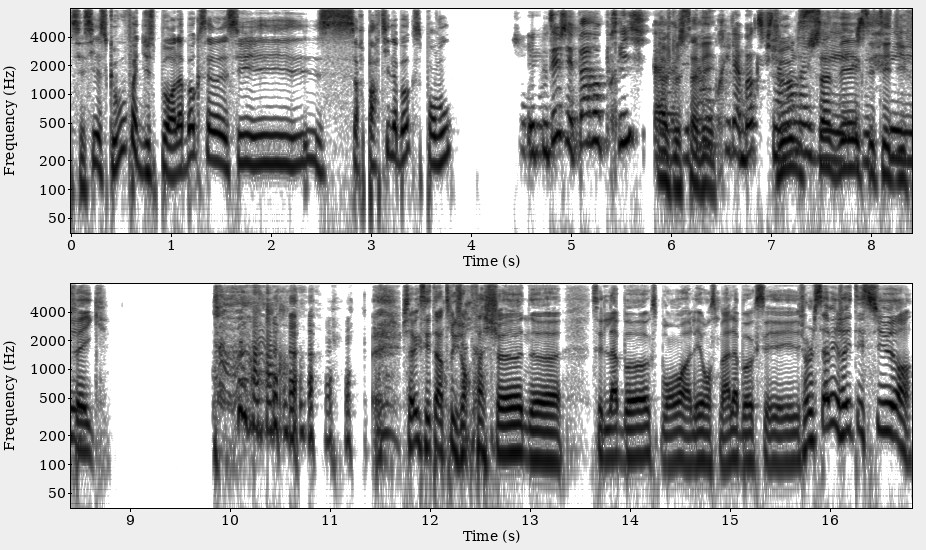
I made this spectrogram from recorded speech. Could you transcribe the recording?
Cécile, est-ce que vous faites du sport La boxe, c'est reparti la boxe pour vous? Écoutez, j'ai pas repris. Ah, je le savais. Pas repris la boxe. je le savais que c'était du fake. je savais que c'était un truc genre fashion, euh, c'est de la boxe. Bon, allez, on se met à la boxe. Et je le savais, j'en étais sûr.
